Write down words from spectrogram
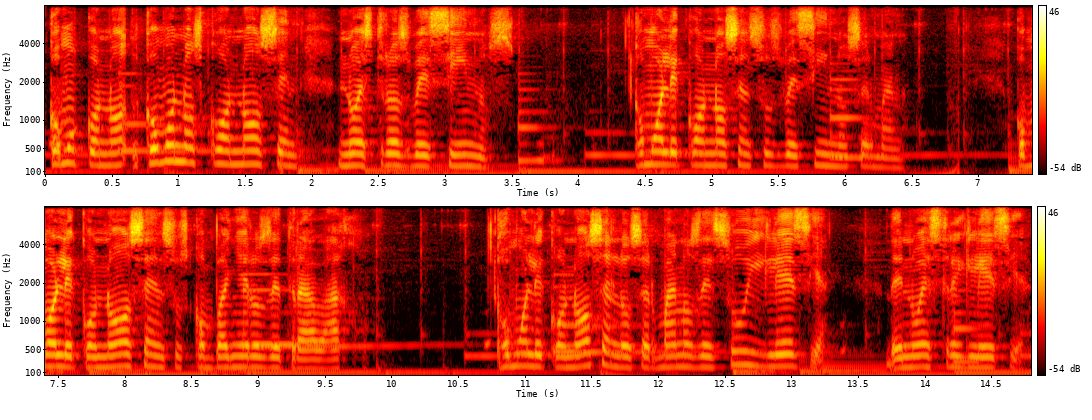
¿Cómo, nos conocen nuestros vecinos? ¿Cómo le conocen sus vecinos, hermano? ¿Cómo le conocen sus compañeros de trabajo? ¿Cómo le conocen los hermanos de su iglesia, de nuestra iglesia?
